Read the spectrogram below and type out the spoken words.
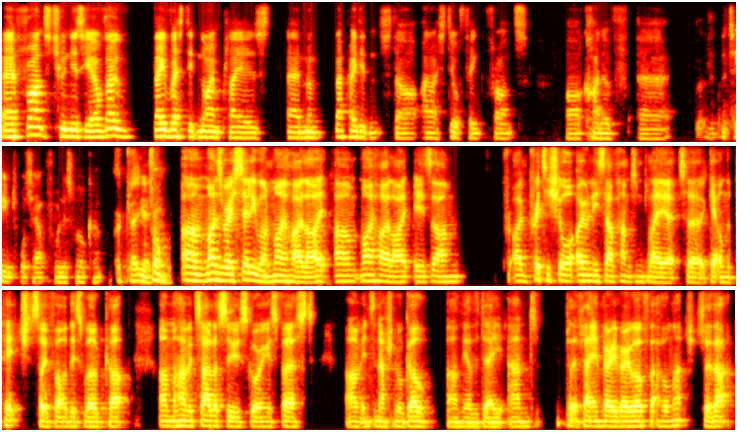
uh, France, Tunisia, although they rested nine players, um, Mbappe didn't start. And I still think France are kind of uh, the team to watch out for in this World Cup. Okay, yeah. Tom. Um, mine's a very silly one. My highlight. Um, my highlight is um, I'm pretty sure only Southampton player to get on the pitch so far this World Cup. Um, Mohamed Salisu scoring his first um, international goal um, the other day and play, playing very very well for that whole match. So that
